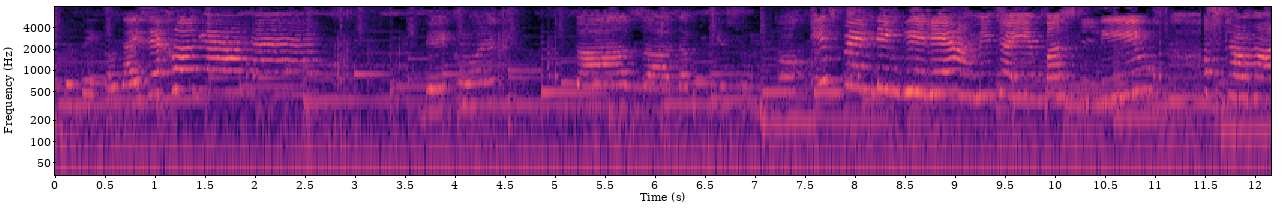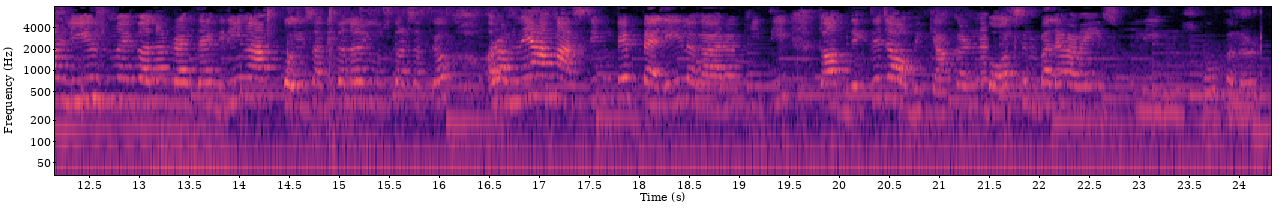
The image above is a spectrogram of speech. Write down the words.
तो देखो गाइस ये हो गया है। देख लो ये कितना ज़्यादा सुंदर इस पेंटिंग के लिए हमें चाहिए बस लीव्स हमारे लीव्स में कलर रहता है ग्रीन आप कोई सा भी कलर यूज़ कर सकते हो। और हमने यहाँ मास्किंग टेप पहले ही लगा रखी थी। तो आप देखते जाओ अभी क्या करना है। बहुत सिंपल है हमें इस लीव्स को कलर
